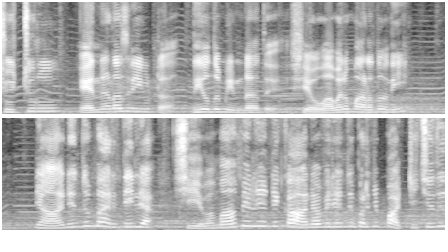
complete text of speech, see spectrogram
ചുച്ചുറു എന്നടാ ശ്രീകുട്ട? നീ ഒന്നും മിണ്ടാത്തെ. ശിവമാമനെ മറന്നോ നീ? ഞാനൊന്നും മരുന്നില്ല. ശിവമാമയല്ലേ എന്നെ കാനാവരെന്ന് പറഞ്ഞ് പറ്റിച്ചത്?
